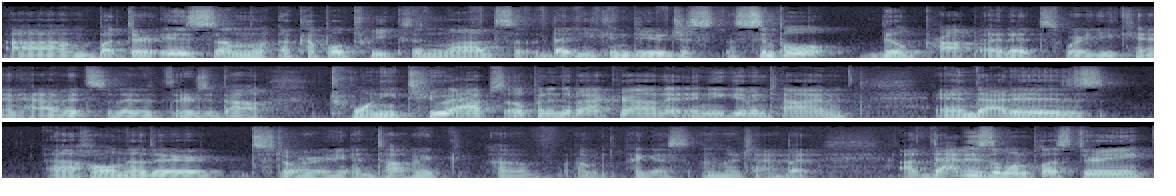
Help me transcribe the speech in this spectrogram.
Um, but there is some a couple tweaks and mods that you can do, just simple build prop edits where you can have it so that there's about 22 apps open in the background at any given time, and that is a whole nother story and topic of um, I guess another time. But uh, that is the OnePlus 3.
